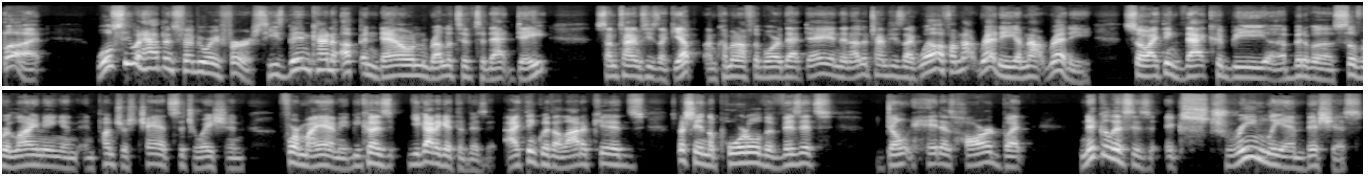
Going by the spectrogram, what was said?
But we'll see what happens February 1st. He's been kind of up and down relative to that date. Sometimes he's like, Yep, I'm coming off the board that day. And then other times he's like, Well, if I'm not ready, I'm not ready. So I think that could be a bit of a silver lining and, and puncher's chance situation for Miami because you got to get the visit. I think with a lot of kids, especially in the portal, the visits don't hit as hard, but Nyckoles is extremely ambitious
